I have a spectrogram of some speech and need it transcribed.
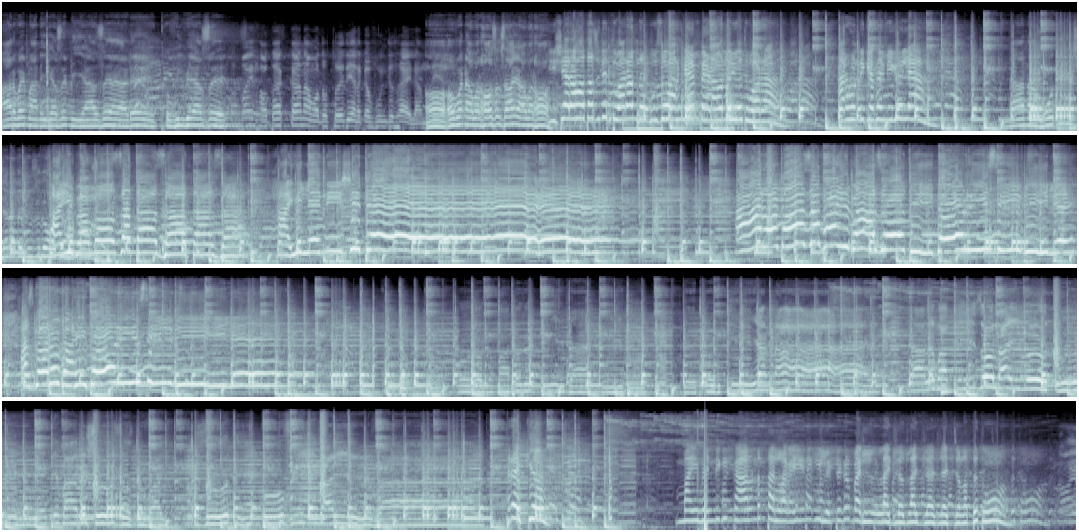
আর ভাই মানিক আছে মিয়া আছে আরে কপিল ভাই আছে। ভাই হতাক কান আমাদের থই দিয়ে এনকা ফোনতে চাইলাম ও ও না আবার হস চাই আবার হ ইশারা হতা যদি তোরা ন বুঝো আর কেম বেড়াও লইও তোরা আর হন্ডি কে থেমি গইলা না না হতে ইশারাতে বুঝো তো খাইবা মজা তাজা তাজা। হাইলে নিশিতে ইলেকট্রিকের লাইট লাইট লাইট লাইট জ্বালাতে তো।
